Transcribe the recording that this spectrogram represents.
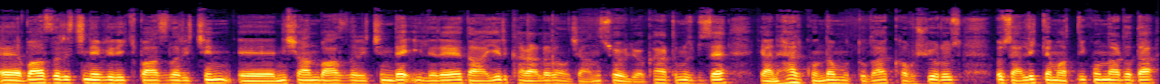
Ee, bazıları için evlilik, bazıları için e, nişan, bazıları için de ileriye dair kararlar alacağını söylüyor. Kartımız bize yani her konuda mutluluğa kavuşuyoruz. Özellikle maddi konularda da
